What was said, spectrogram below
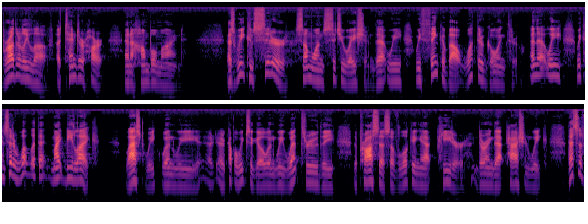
brotherly love, a tender heart, and a humble mind. As we consider someone's situation, that we, we think about what they're going through, and that we, we consider what, what that might be like. Last week, when we, a couple of weeks ago, when we went through the, the process of looking at Peter during that Passion Week, that's a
